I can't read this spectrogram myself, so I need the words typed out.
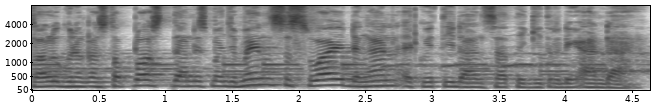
Selalu gunakan stop loss dan risk management sesuai dengan equity dan strategi trading Anda.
